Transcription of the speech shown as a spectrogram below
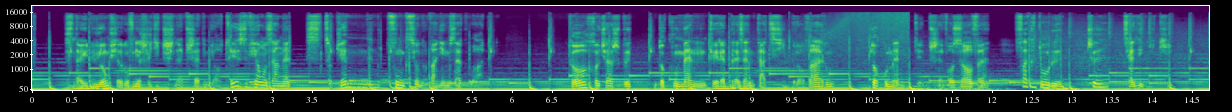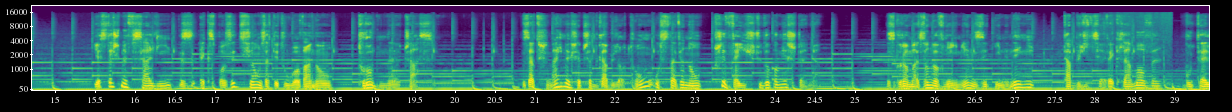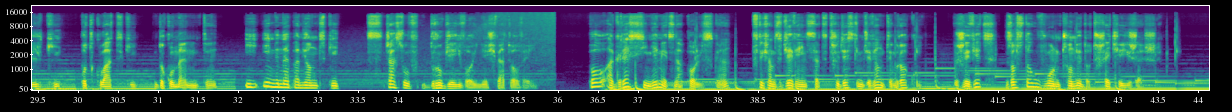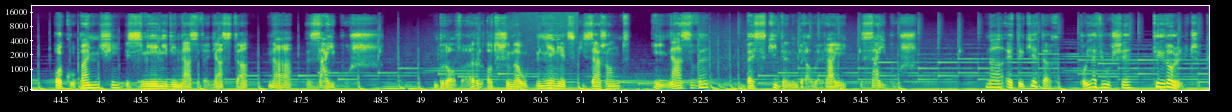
znajdują się również liczne przedmioty związane z codziennym funkcjonowaniem zakładu. To chociażby dokumenty reprezentacji browaru, dokumenty przewozowe, faktury czy cenniki. Jesteśmy w sali z ekspozycją zatytułowaną Trudne czasy. Zatrzymajmy się przed gablotą ustawioną przy wejściu do pomieszczenia. Zgromadzono w niej między innymi tablice reklamowe, butelki, podkładki, dokumenty i inne pamiątki z czasów II wojny światowej. Po agresji Niemiec na Polskę w 1939 roku Żywiec został włączony do III Rzeszy. Okupanci zmienili nazwę miasta na Zajbusz. Browar otrzymał niemiecki zarząd i nazwę Beskidenbrauerei Zajbusz. Na etykietach pojawił się Tyrolczyk.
